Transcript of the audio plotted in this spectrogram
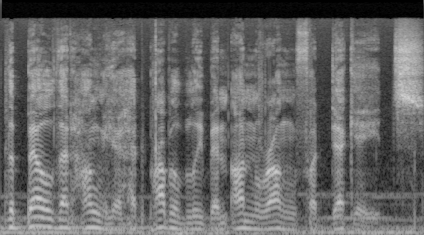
The bell that hung here had probably been unrung for decades.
